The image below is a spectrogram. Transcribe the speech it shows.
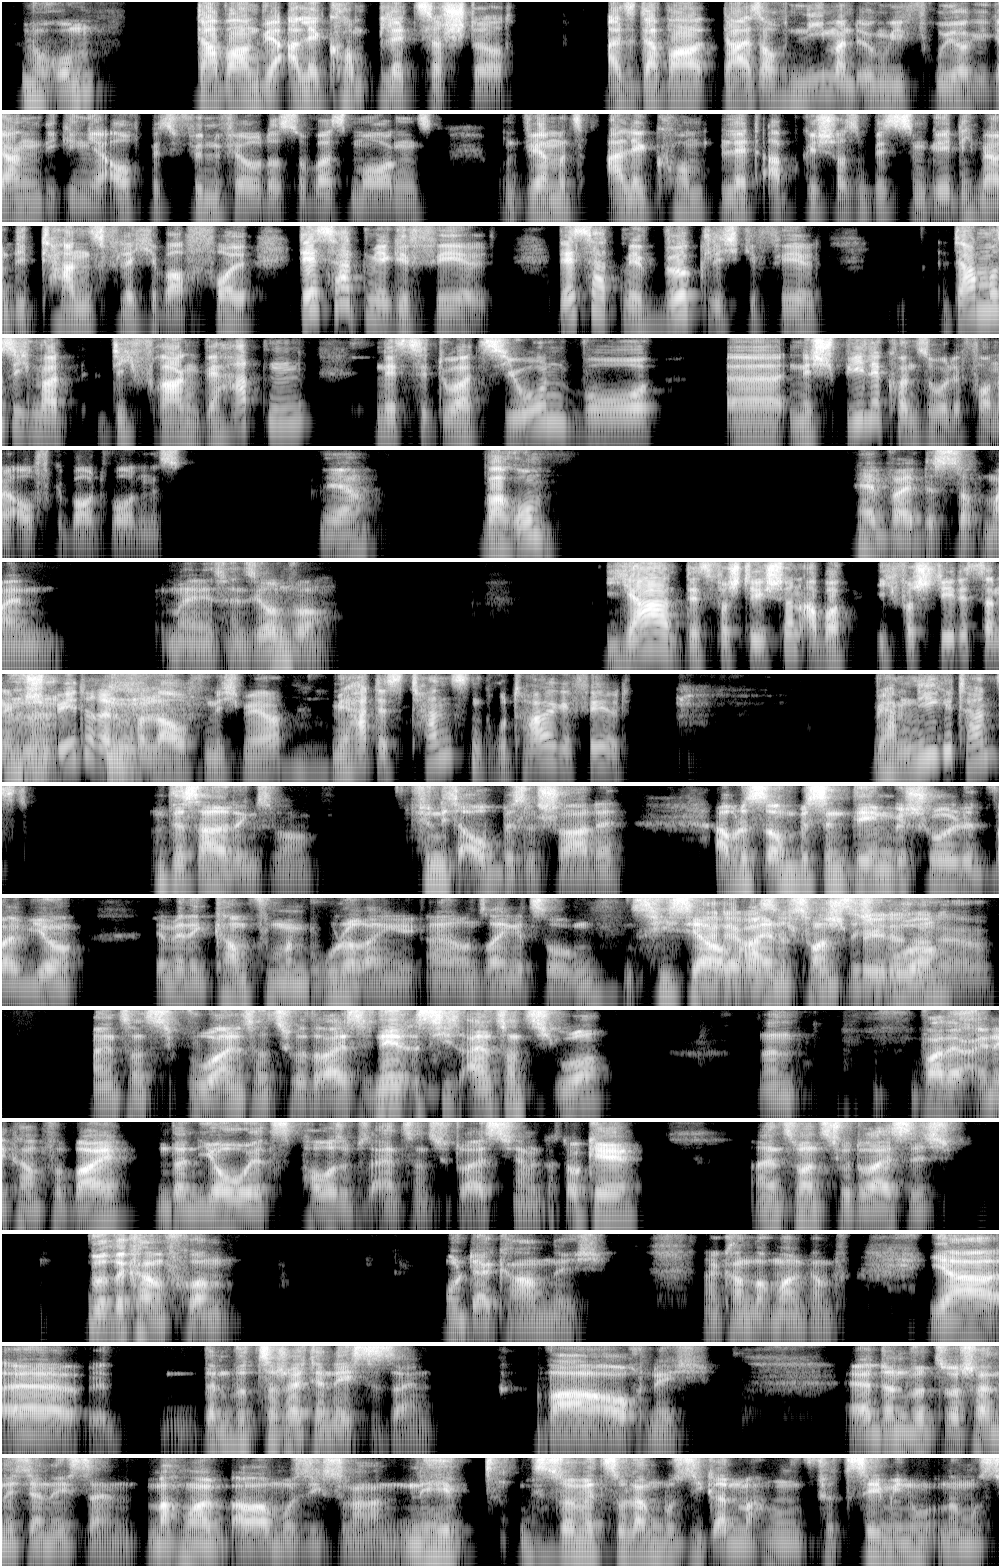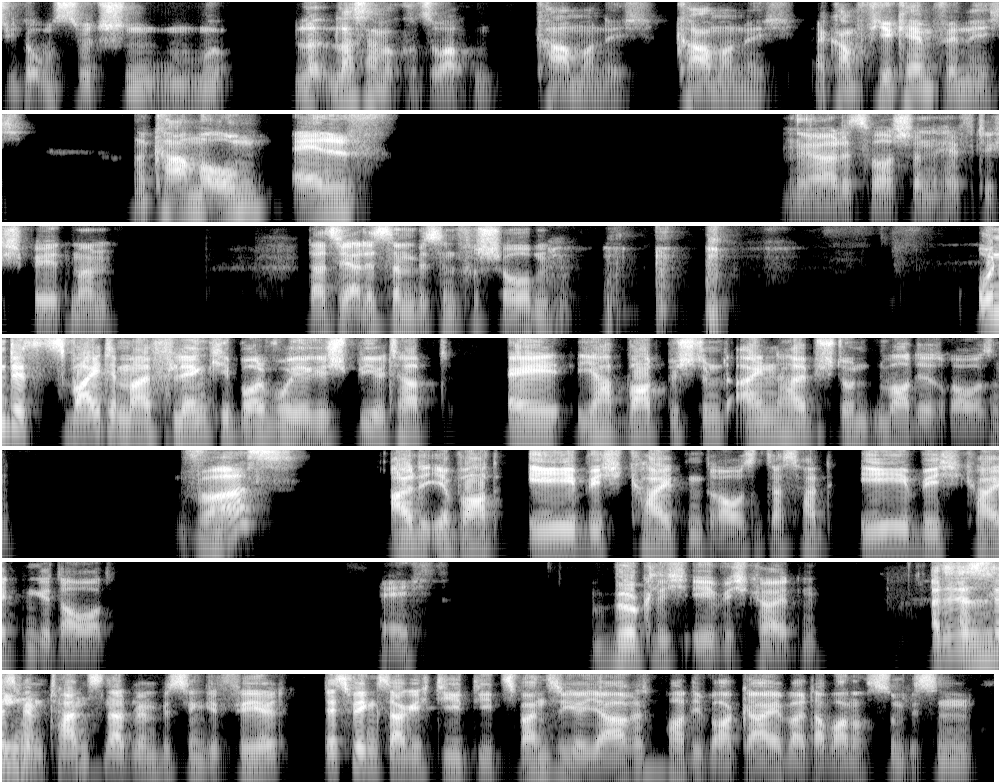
Warum? Da waren wir alle komplett zerstört. Also da war, da ist auch niemand irgendwie früher gegangen. Die ging ja auch bis 5 Uhr oder sowas morgens. Und wir haben uns alle komplett abgeschossen bis zum geht nicht mehr. Und die Tanzfläche war voll. Das hat mir gefehlt. Das hat mir wirklich gefehlt. Da muss ich mal dich fragen. Wir hatten eine Situation, wo äh, eine Spielekonsole vorne aufgebaut worden ist. Ja. Warum? Hä, hey, weil das doch mein, meine Intention war. Ja, das verstehe ich schon, aber ich verstehe das dann im späteren Verlauf nicht mehr. Mir hat das Tanzen brutal gefehlt. Wir haben nie getanzt. Und das allerdings war. Finde ich auch ein bisschen schade. Aber das ist auch ein bisschen dem geschuldet, weil wir wir haben ja den Kampf von meinem Bruder rein, äh, uns reingezogen. Es hieß ja, ja auch 21 Uhr. Dann, ja. 21 Uhr, 21 Uhr 30. Nee, es hieß 21 Uhr. dann war der eine Kampf vorbei und dann, yo, jetzt Pause bis 21.30 Uhr. Ich habe gedacht, okay, 21.30 Uhr wird der Kampf kommen. Und er kam nicht. Dann kam nochmal ein Kampf. Ja, äh, dann wird es wahrscheinlich der nächste sein. War auch nicht äh, dann wird es wahrscheinlich der nächste sein. Mach mal aber Musik so lange an. Nee, die sollen wir jetzt so lange Musik anmachen für 10 Minuten, dann musst du wieder umswitchen. Lass einfach kurz warten. Kam er nicht. Kam er nicht. Er kam vier Kämpfe nicht. Dann kam er um elf. Ja, das war schon heftig spät, Mann. Da hat sich alles dann ein bisschen verschoben. Und das zweite Mal Flankyball, wo ihr gespielt habt. Ey, ihr wart bestimmt eineinhalb Stunden wart ihr draußen. Was? Alter, ihr wart Ewigkeiten draußen. Das hat Ewigkeiten gedauert. Echt? Wirklich Ewigkeiten. Also das, also das mit dem Tanzen hat mir ein bisschen gefehlt. Deswegen sage ich, die, die 20er-Jahres-Party war geil, weil da war noch so ein bisschen.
